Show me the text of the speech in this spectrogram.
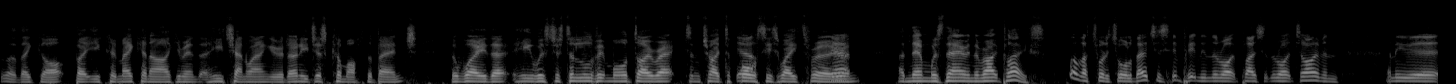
that they got, but you could make an argument that He Hechan Wanga had only just come off the bench. The way that he was just a little bit more direct and tried to Yeah. force his way through, Yeah. and, and then was there in the right place. Well, that's what it's all about, is him being in the right place at the right time. And, and he, uh,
